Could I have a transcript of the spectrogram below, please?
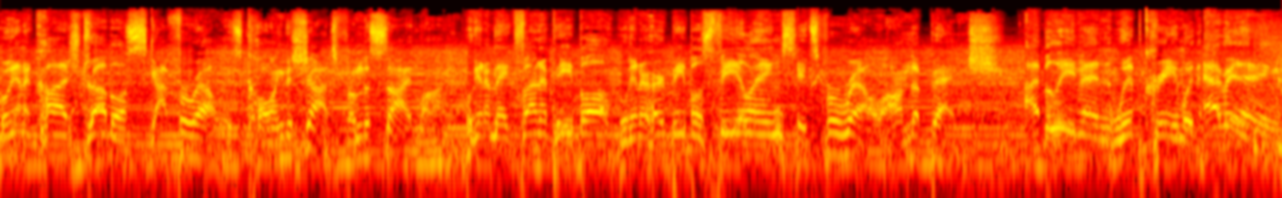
We're gonna cause trouble. Scott Ferrall is calling the shots from the sideline. We're gonna make fun of people. We're gonna hurt people's feelings. It's Ferrall on the bench. I believe in whipped cream with everything.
